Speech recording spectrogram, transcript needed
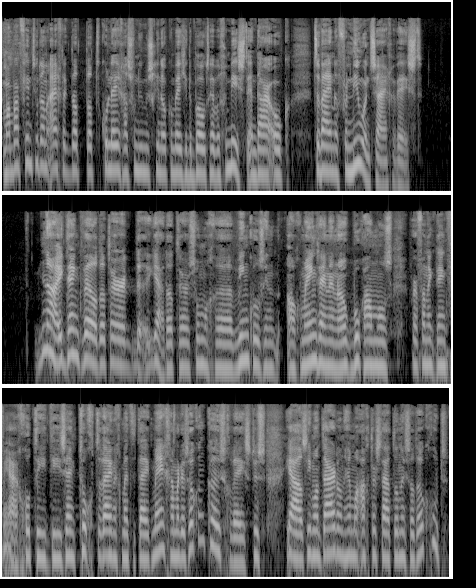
Maar, maar vindt u dan eigenlijk dat, dat collega's van u misschien ook een beetje de boot hebben gemist... en daar ook te weinig vernieuwend zijn geweest? Nou, ik denk wel dat er, ja, dat er sommige winkels in het algemeen zijn en ook boekhandels waarvan ik denk van ja, god, die, die zijn toch te weinig met de tijd meegaan. Maar er is ook een keus geweest. Dus ja, als iemand daar dan helemaal achter staat, dan is dat ook goed.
